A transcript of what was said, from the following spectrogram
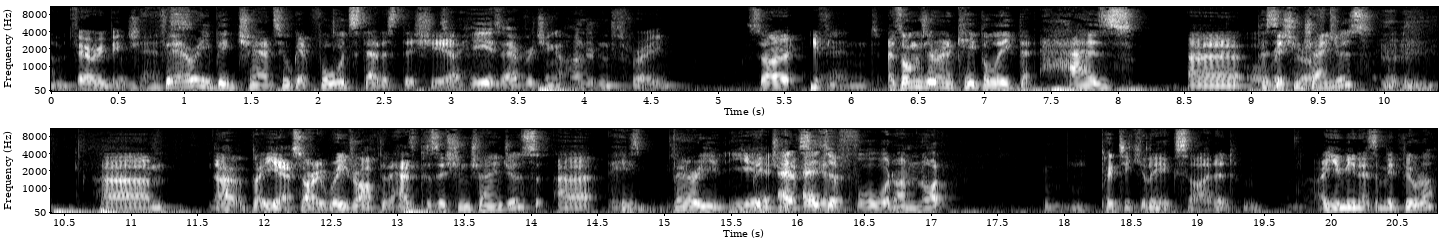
Very big chance. Very big chance he'll get forward status this year. So he is averaging 103. So if you, And- as long as you're in a keeper league that has uh, position redraft. changes, um, uh, but yeah, sorry, redraft that has position changes, uh, he's very Yeah, chance. as a forward, I'm not particularly excited. Uh, you mean as a midfielder?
